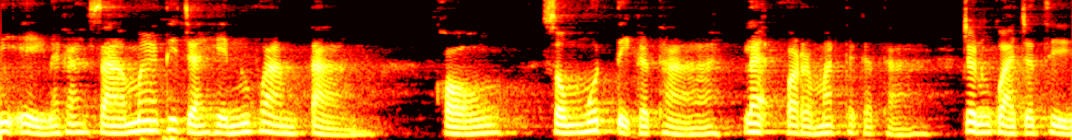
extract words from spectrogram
นี่เองนะคะ สามารถที่จะเห็นความต่างของสมมุติกถาและปรมัตถกถา จนกว่าจะถึง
